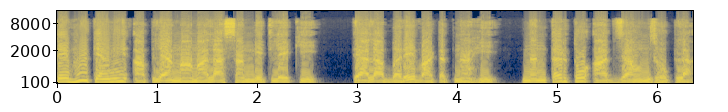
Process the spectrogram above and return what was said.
तेव्हा त्याने आपल्या मामाला सांगितले की त्याला बरे वाटत नाही नंतर तो आत जाऊन झोपला.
